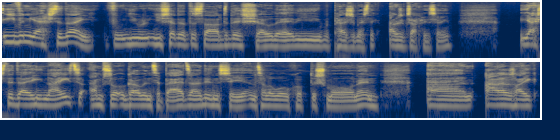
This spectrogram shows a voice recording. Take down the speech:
Even yesterday, from you, you said at the start of this show there that you were pessimistic. I was exactly the same. Yesterday night, I'm sort of going to bed, and I didn't see it until I woke up this morning. And I was like,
